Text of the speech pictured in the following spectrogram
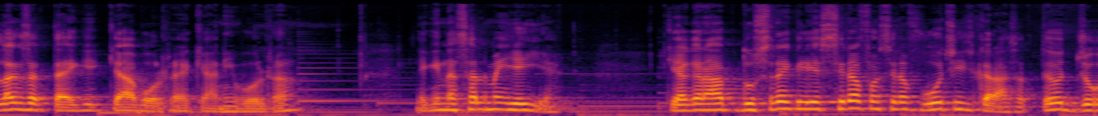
लग सकता है कि क्या बोल रहा है, क्या नहीं बोल रहा, लेकिन असल में यही है कि अगर आप दूसरे के लिए सिर्फ़ और सिर्फ़ वो चीज़ करा सकते हो जो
